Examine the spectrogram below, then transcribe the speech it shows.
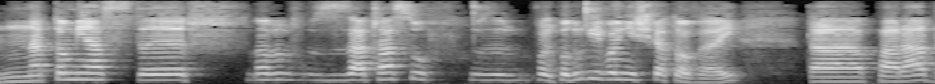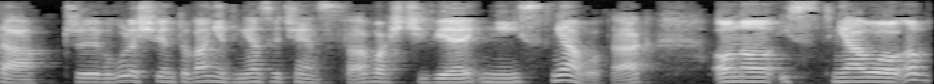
natomiast y, no, za czasów, po II wojnie światowej, ta parada, czy w ogóle świętowanie Dnia Zwycięstwa właściwie nie istniało, tak? Ono istniało, no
